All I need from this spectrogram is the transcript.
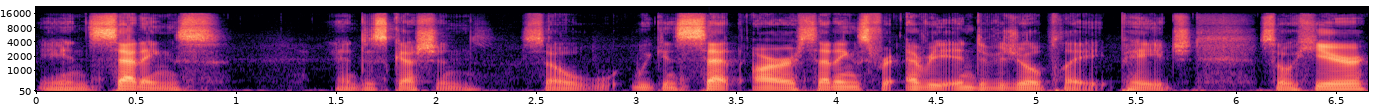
in settings and discussion so we can set our settings for every individual play page so here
